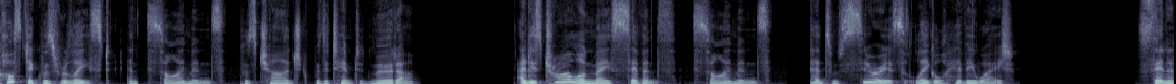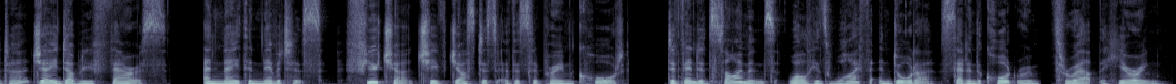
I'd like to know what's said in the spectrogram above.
Kostick was released and Simons was charged with attempted murder. At his trial on May 7th, Simons had some serious legal heavyweight. Senator J.W. Farris and Nathan Nemetz, future Chief Justice of the Supreme Court, defended Simons while his wife and daughter sat in the courtroom throughout the hearing.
